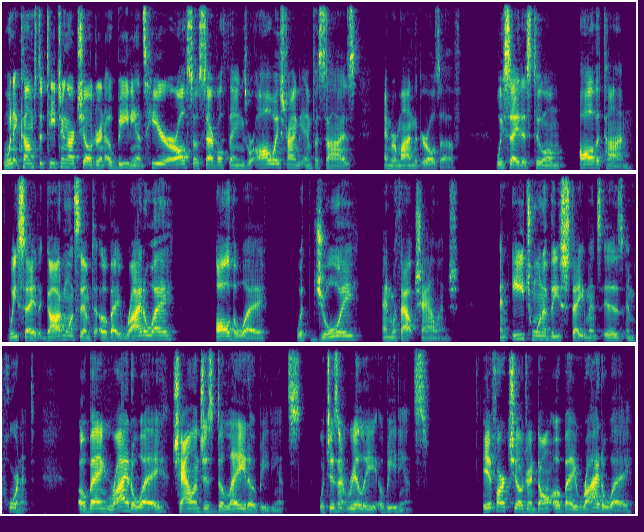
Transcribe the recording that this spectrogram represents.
When it comes to teaching our children obedience, here are also several things we're always trying to emphasize and remind the girls of. We say this to them all the time. We say that God wants them to obey right away, all the way, with joy and without challenge. And each one of these statements is important. Obeying right away challenges delayed obedience, which isn't really obedience. If our children don't obey right away,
